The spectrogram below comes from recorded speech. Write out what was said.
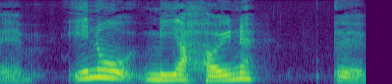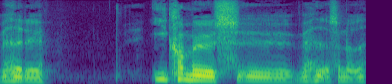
øh, endnu mere højne, øh, hvad hedder det, e-commerce, øh, hvad hedder sådan noget,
